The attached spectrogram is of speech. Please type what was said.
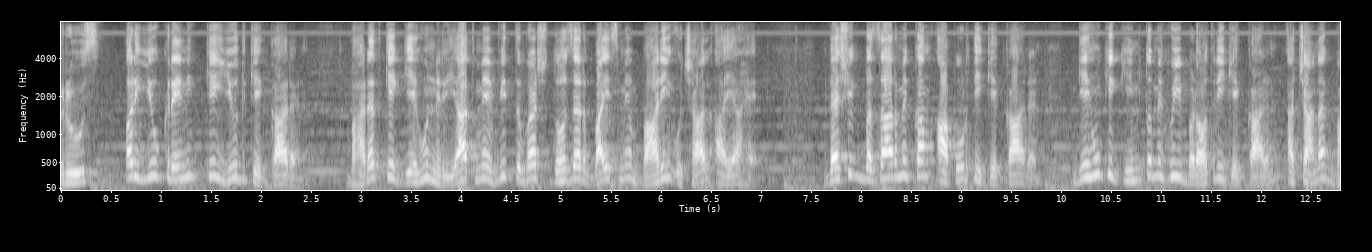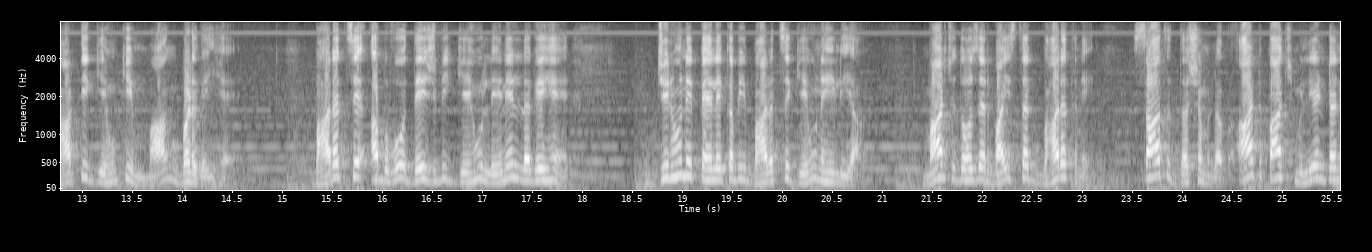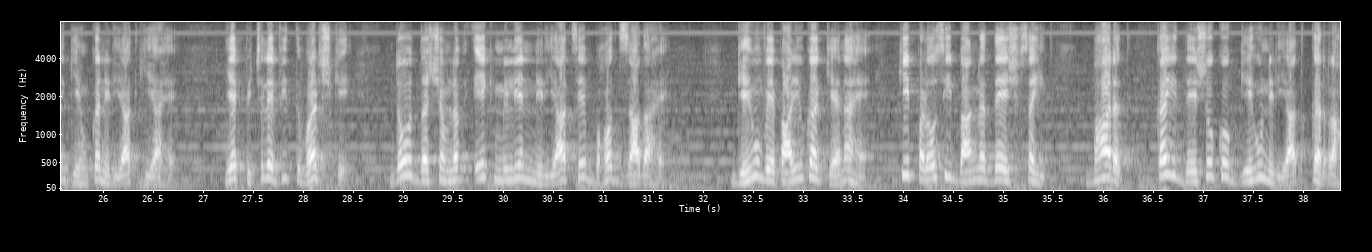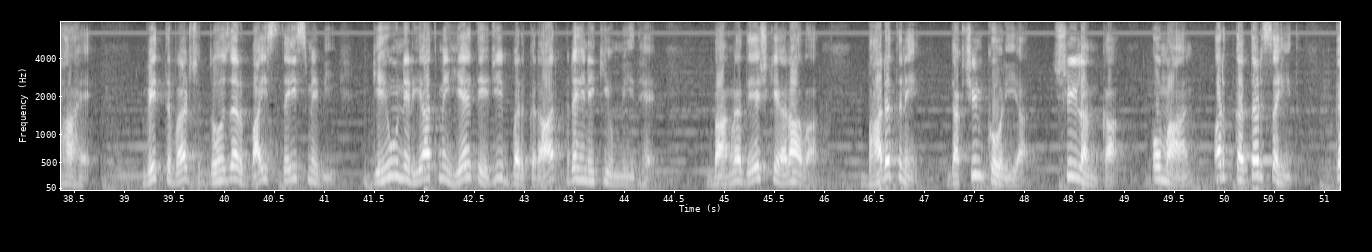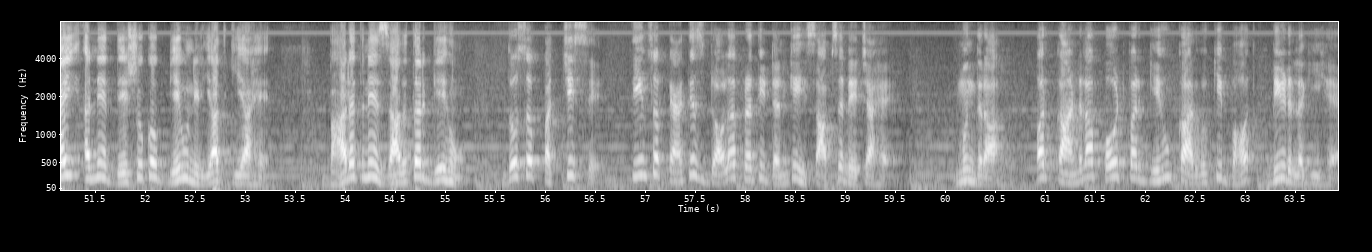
रूस और यूक्रेन के युद्ध के कारण भारत के गेहूँ निर्यात में वित्त वर्ष 2022 में भारी उछाल आया है। वैश्विक बाज़ार में कम आपूर्ति के कारण गेहूँ की कीमतों में हुई बढ़ोतरी के कारण अचानक भारतीय गेहूँ की मांग बढ़ गई है। भारत से अब वो देश भी गेहूँ लेने लगे हैं जिन्होंने पहले कभी भारत से गेहूँ नहीं लिया। मार्च 2022 तक भारत ने सात दशमलव आठ पाँच मिलियन टन गेहूँ का निर्यात किया है। यह पिछले वित्त वर्ष के दो दशमलव एक मिलियन निर्यात से बहुत ज़्यादा है। गेहूँ व्यापारियों का कहना है कि पड़ोसी बांग्लादेश सहित भारत कई देशों को गेहूँ निर्यात कर रहा है। वित्त वर्ष 2022-23 में भी गेहूँ निर्यात में यह तेज़ी बरकरार रहने की उम्मीद है। बांग्लादेश के अलावा भारत ने दक्षिण कोरिया, श्रीलंका, ओमान और कतर सहित कई अन्य देशों को गेहूँ निर्यात किया है। भारत ने ज़्यादातर गेहूँ 225 से 335 डॉलर प्रति टन के हिसाब से बेचा है। मुंद्रा और कांडला पोर्ट पर गेहूँ कार्गो की बहुत भीड़ लगी है।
